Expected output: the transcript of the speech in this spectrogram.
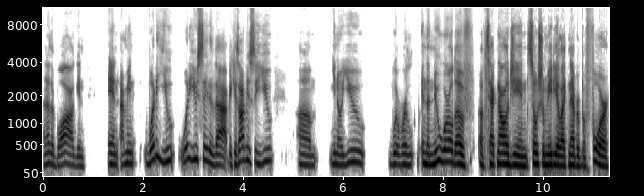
another blog. And and I mean, what do you what do you say to that? Because obviously you, um, you know, you we're, we're in the new world of of technology and social media like never before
